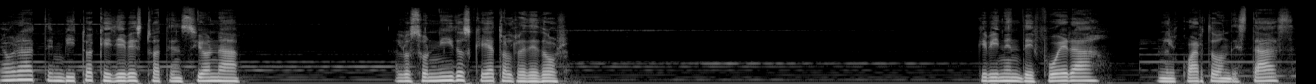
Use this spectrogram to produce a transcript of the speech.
Y ahora te invito a que lleves tu atención a, a los sonidos que hay a tu alrededor, que vienen de fuera, en el cuarto donde estás,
